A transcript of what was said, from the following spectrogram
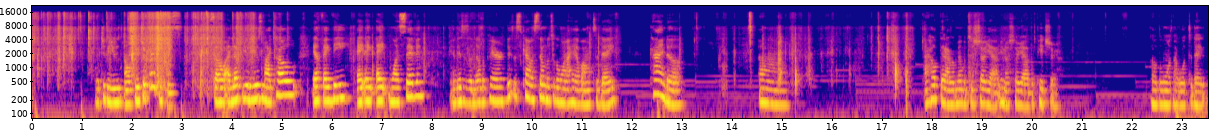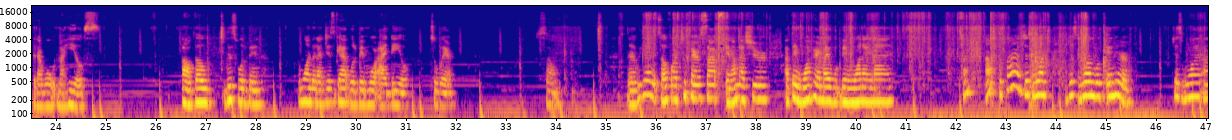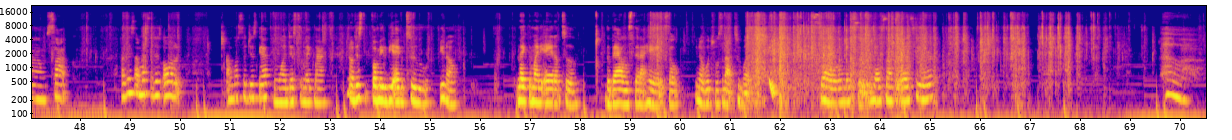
that you can use on future purchases. So I'd love for you to use my code, FAV88817. And this is another pair. This is kind of similar to the one I have on today kind of um, I hope that I remember to show y'all, you know, show y'all the picture of the ones I wore today that I wore with my heels. Although this would have been, the one that I just got would have been more ideal to wear. So, there we have it. So far, two pair of socks, and I'm not sure, I think one pair might have been 199 I'm, I'm surprised just one just one was in here. Just one um sock. I guess I must have just ordered I must have just got one just to make my you know, just for me to be able to, you know, make the money add up to the balance that I had. So, you know, which was not too much. so let's see. We have something else here.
